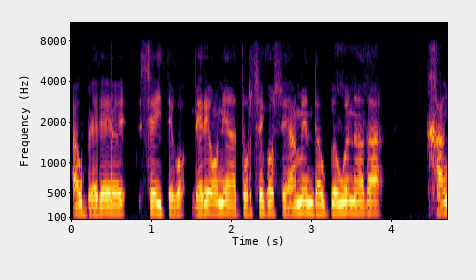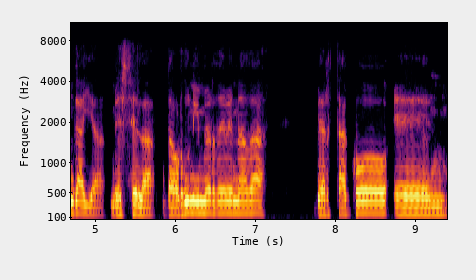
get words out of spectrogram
hau bere zeiteko, bere honea etortzeko ze hemen daukeuena da jangaia bezala. Da orduan inberdebena da, bertako en,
